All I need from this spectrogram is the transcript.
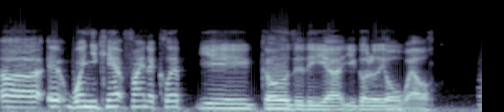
Uh, it, when you can't find a clip, you go to the uh, you go to the old well. A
